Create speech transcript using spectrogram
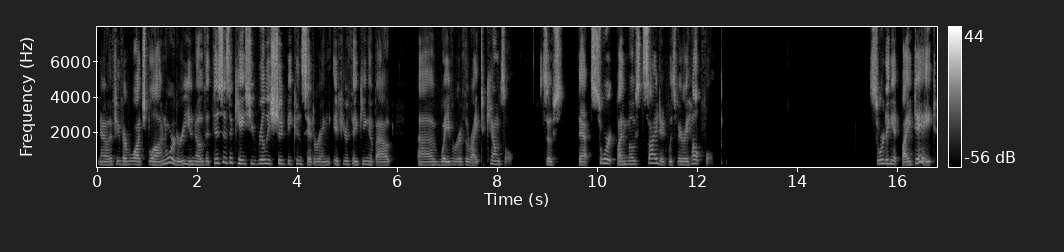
Now, if you've ever watched Law and Order, you know that this is a case you really should be considering if you're thinking about a waiver of the right to counsel. So that sort by most cited was very helpful. Sorting it by date,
